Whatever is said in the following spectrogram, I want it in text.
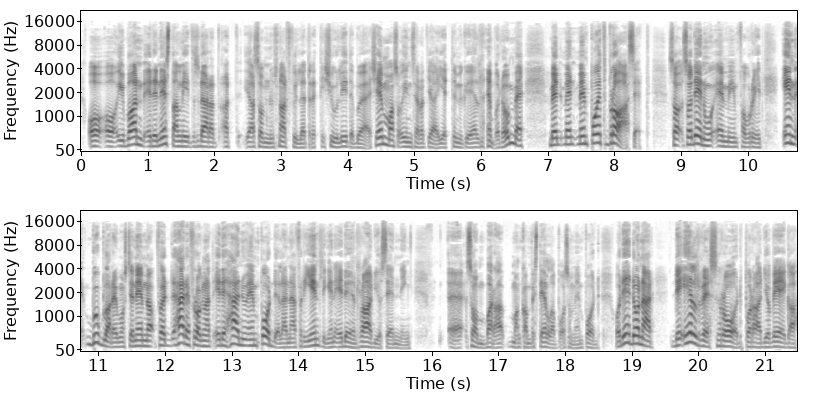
och, och ibland är det nästan lite sådär att, att jag som nu snart fyller 37 lite börjar skämmas och inser att jag är jättemycket äldre än vad de är. Men, men, men på ett bra sätt. Så, så det är nog är min favorit. En bubblare måste jag nämna, för det här är frågan att är det här nu en podd eller när, för egentligen är det en radiosändning eh, som bara man kan beställa på som en podd. Och det är då när de äldres råd på Radio Vega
